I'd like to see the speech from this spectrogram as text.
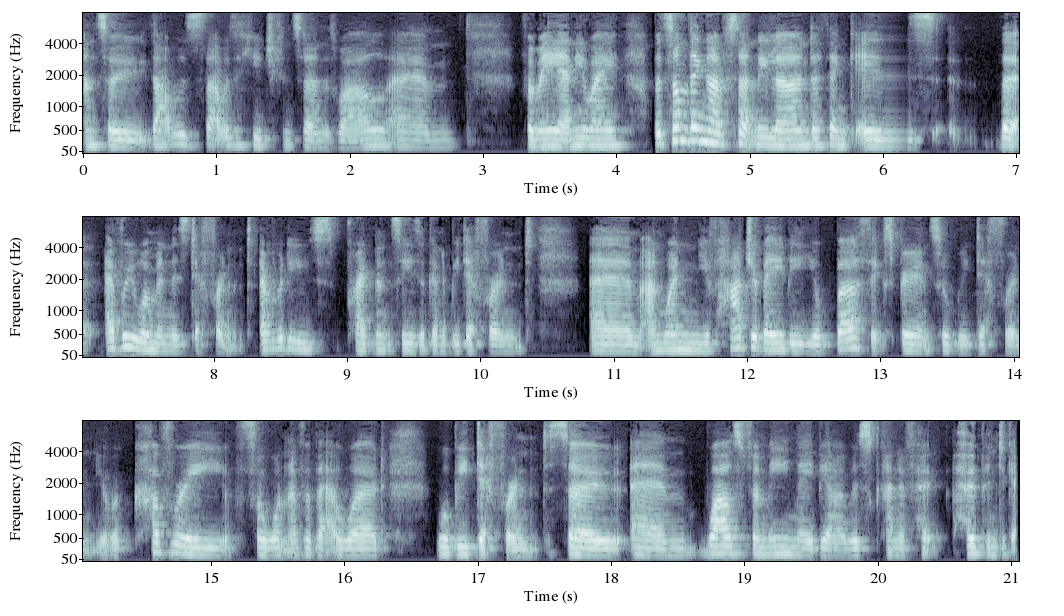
and so that was that was a huge concern as well um, for me anyway. But something I've certainly learned, I think, is that every woman is different. Everybody's pregnancies are going to be different. Um, and when you've had your baby, your birth experience will be different. Your recovery, for want of a better word, will be different. So, um, whilst for me, maybe I was kind of ho- hoping to get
